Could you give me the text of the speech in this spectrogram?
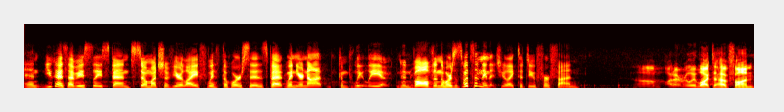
And you guys obviously spend so much of your life with the horses, but when you're not completely involved in the horses, what's something that you like to do for fun? Um, I don't really like to have fun.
